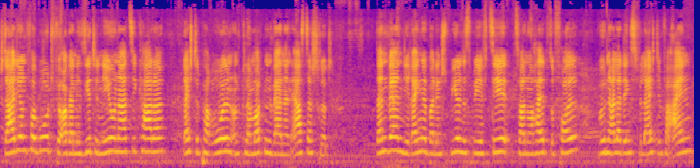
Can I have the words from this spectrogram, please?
Stadionverbot für organisierte Neonazi-Kader, rechte Parolen und Klamotten wären ein erster Schritt. Dann wären die Ränge bei den Spielen des BFC zwar nur halb so voll, würden allerdings vielleicht dem Verein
